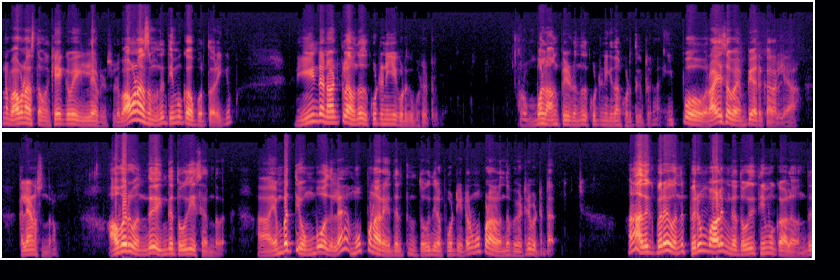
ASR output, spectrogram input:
ஆனால் பாபநாசத்தை அவங்க கேட்கவே இல்லை அப்படின்னு சொல்லிட்டு பாபநாசம் வந்து திமுகவை பொறுத்த வரைக்கும் நீண்ட நாட்களாக வந்து அது கூட்டணிக்கே கொடுக்கப்பட்டுருக்கு ரொம்ப லாங் பீரியட் வந்து கூட்டணிக்கு தான் கொடுத்துக்கிட்டு இருக்காங்க. இப்போது ராஜ்யசபா எம்பியாக இருக்கார் இல்லையா? கல்யாண சுந்தரம். அவர் வந்து இந்த தொகுதியை சேர்ந்தவர். எண்பத்தி ஒம்போதில் மூப்பனாரை எதிர்த்து இந்த தொகுதியில் போட்டியிட்டார் மூப்பனார் வந்து வெற்றி பெற்றுட்டார். ஆனால் அதுக்கு பிறகு வந்து பெரும்பாலும் இந்த தொகுதி திமுகவில் வந்து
